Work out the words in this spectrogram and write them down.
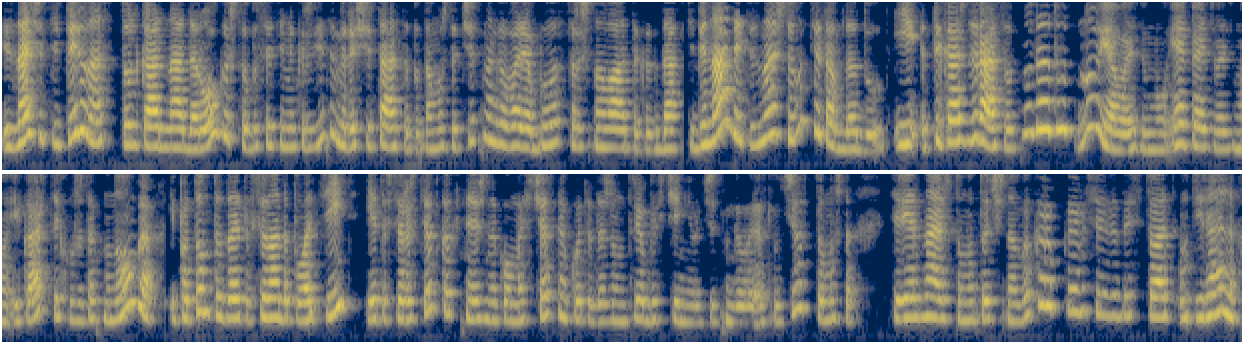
И значит, теперь у нас только одна дорога, чтобы с этими кредитами рассчитаться, потому что, честно говоря, было страшновато, когда тебе надо, и ты знаешь, что ну тебе там дадут. И ты каждый раз вот, ну дадут, ну я возьму, и опять возьму. И кажется, их уже так много, и потом-то за это все надо платить, и это все растет как снежный ком. А сейчас у меня какое-то даже внутри облегчение, вот, честно говоря, случилось, потому что теперь я знаю, что мы точно выкарабкаемся из этой ситуации. Вот и реально,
